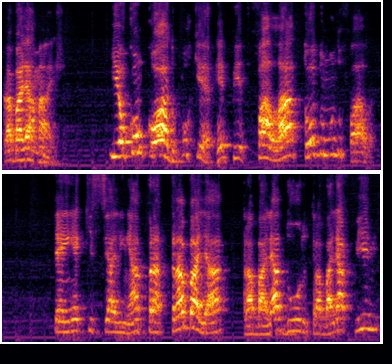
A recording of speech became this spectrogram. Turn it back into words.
trabalhar mais. E eu concordo, porque, repito, falar todo mundo fala. Tem é que se alinhar para trabalhar, trabalhar duro, trabalhar firme,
